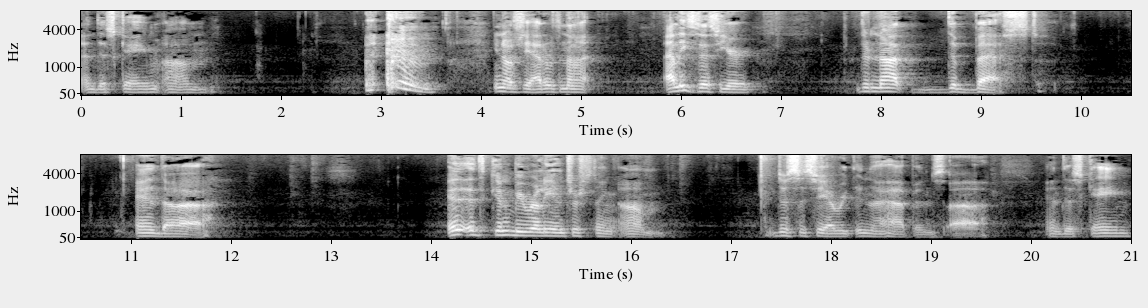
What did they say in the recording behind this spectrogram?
in this game. Um, you know, Seattle's not, at least this year, they're not the best. And uh, it, it's going to be really interesting um, just to see everything that happens uh, in this game.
